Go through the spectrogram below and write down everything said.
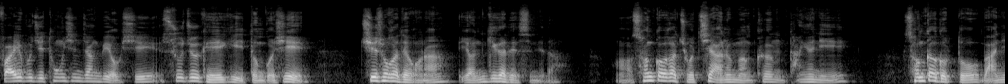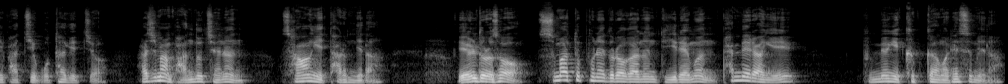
5G 통신 장비 역시 수주 계획이 있던 것이 취소가 되거나 연기가 됐습니다. 어, 성과가 좋지 않은 만큼 당연히 성과급도 많이 받지 못하겠죠. 하지만 반도체는 상황이 다릅니다. 예를 들어서 스마트폰에 들어가는 D램은 판매량이 분명히 급감을 했습니다.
